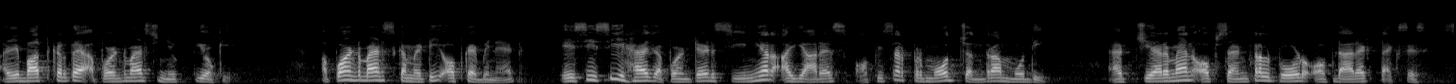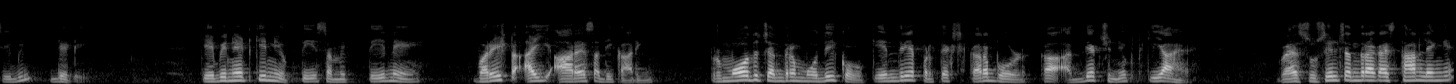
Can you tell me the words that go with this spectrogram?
आइए बात करते हैं अपॉइंटमेंट्स नियुक्तियों की। Appointments committee of cabinet ACC has appointed senior IRS officer Pramod Chandra Modi as chairman of Central Board of Direct Taxes CBDT. Cabinet की नियुक्ति समिति ने वरिष्ठ आईआरएस अधिकारी प्रमोद चंद्र मोदी को केंद्रीय प्रत्यक्ष कर बोर्ड का अध्यक्ष नियुक्त किया है वह सुशील चंद्रा का स्थान लेंगे,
